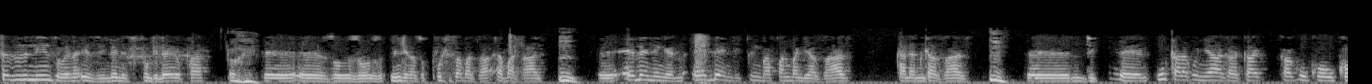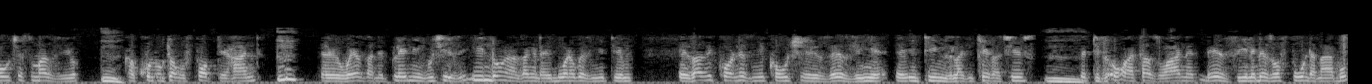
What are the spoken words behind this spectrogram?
sezizininzi wena izinto endizifundileyo phaa okay um indlela zokuphuhlisa abaza- abadlali Mm. um ebeninge- ebendicinga uba fanuba ndiyazazi kanti andikazazi Mm. um um uqala kunyaka ka- kakukho ucoach esimaziyo Mm. kakhulu kuthiwa ngufob de hunt Mm. um weza ne-planning which is into engazange ndayibona kwezinye iitim um zazikhona ezinye ii-coaches zezinye um ii-teams like i-kaizer chiefs Mm. bedivile ooarthur zwane bezile bezofunda nabo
